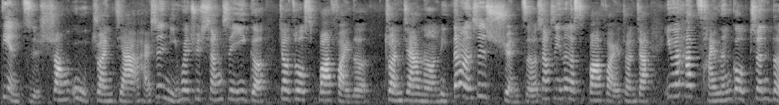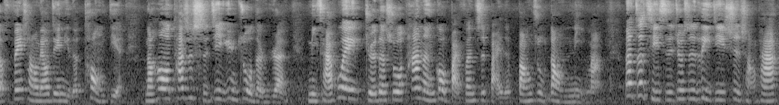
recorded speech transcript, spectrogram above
电子商务专家，还是你会去相信一个叫做 Spotify 的专家呢？你当然是选择相信那个 Spotify 的专家，因为他才能够真的非常了解你的痛点，然后他是实际运作的人，你才会觉得说他能够百分之百的帮助到你嘛。”那这其实就是利基市场它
